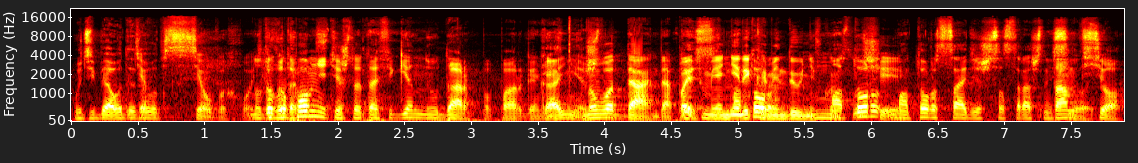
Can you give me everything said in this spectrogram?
у тебя вот у это тебя вот все Но выходит. вот только это помните, что это офигенный удар по, по организму. Конечно. Ну вот да, да, То поэтому я есть не мотор- рекомендую ни в коем мотор, случае. Мотор садишь со страшной Там силой. все.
